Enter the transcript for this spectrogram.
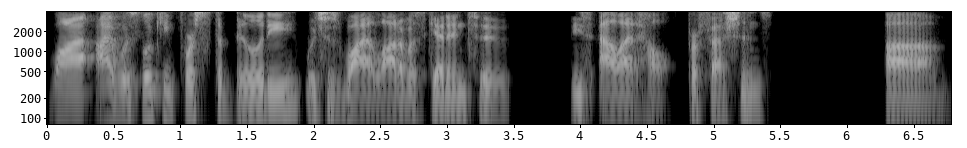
why I was looking for stability, which is why a lot of us get into these allied health professions. Um,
